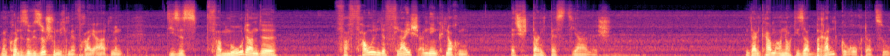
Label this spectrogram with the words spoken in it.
Man konnte sowieso schon nicht mehr frei atmen. Dieses vermodernde, verfaulende Fleisch an den Knochen. Es stank bestialisch. Und dann kam auch noch dieser Brandgeruch dazu.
